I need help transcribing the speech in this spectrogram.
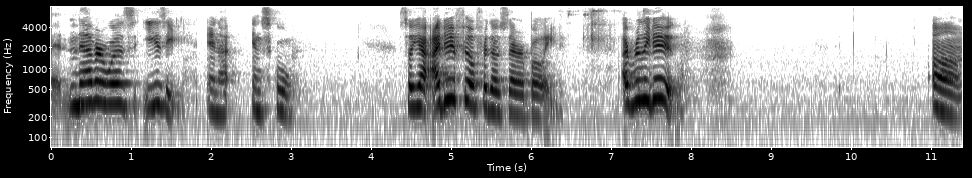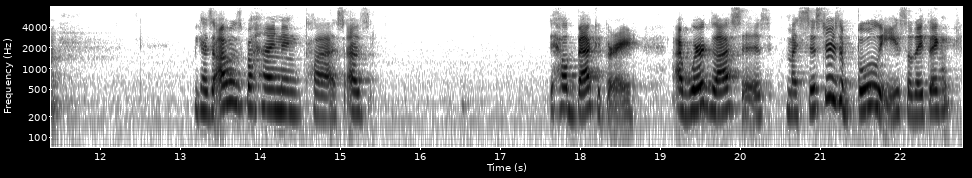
it never was easy in in school. So yeah, I do feel for those that are bullied. I really do. Um because I was behind in class. I was held back a grade. I wear glasses. My sister is a bully, so they think,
